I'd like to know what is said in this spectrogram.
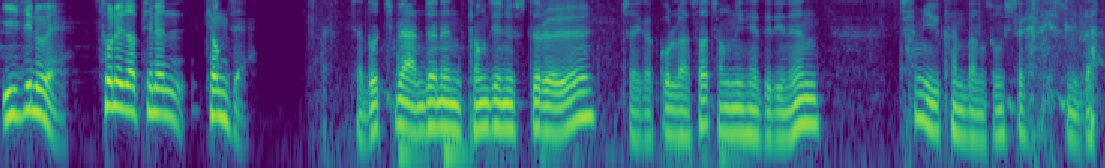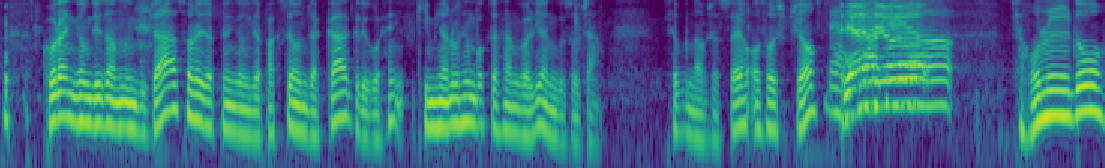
이진우의 손에 잡히는 경제. 자, 놓치면 안 되는 경제 뉴스들을 저희가 골라서 정리해드리는 참 유익한 방송 시작하겠습니다. 고란 경제 전문 기자, 손에 잡히는 경제 박세훈 작가, 그리고 행, 김현우 행복자산관리연구소장 세 분 나오셨어요. 어서 오십시오. 네, 안녕하세요. 자, 오늘도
